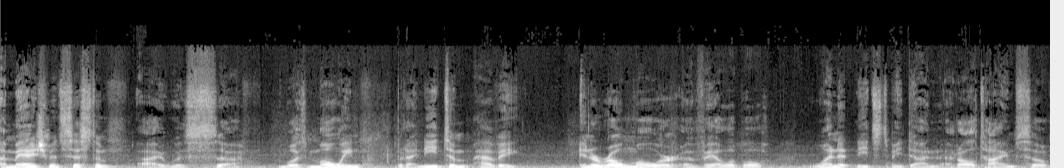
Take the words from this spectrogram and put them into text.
a management system. I was uh, was mowing, but I need to have a in a row mower available when it needs to be done at all times. So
